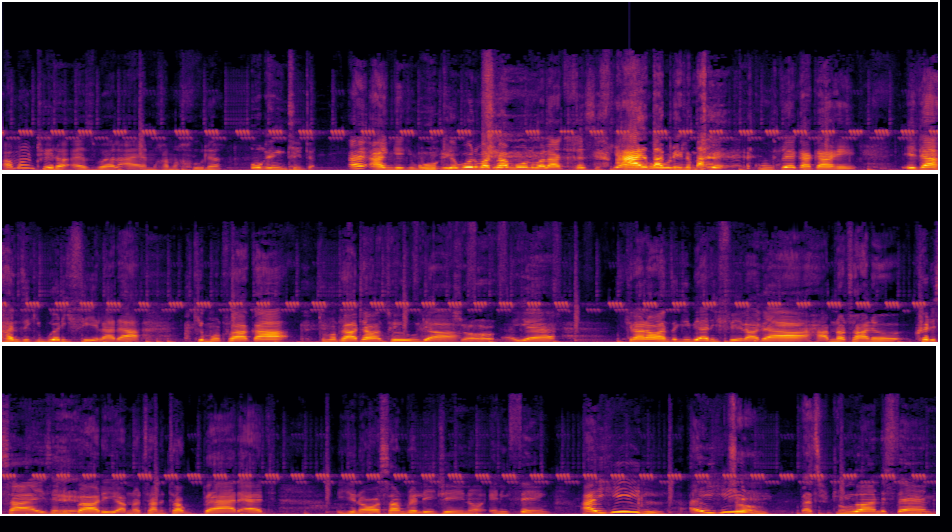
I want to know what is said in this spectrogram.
i'm on twitter as well. I am ramakhula o reng twitter. Ai a nke ke Okay. ke bone batho ba mono ba la aggressive ke Ai, haholo, ba ke pele, ma- utlwe- ka kare e tla ga ntse ke bua difela da ke motho a ka ke motho a thaba tshweu da yeah. Ke nana ga ntse ke bua difela da i'm not trying to criticize Yeah. anybody. I'm not trying to talk bad at you know some religion or anything i heal i heal. Sure. That's your you understand?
